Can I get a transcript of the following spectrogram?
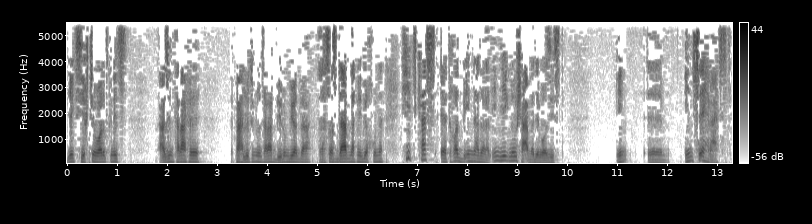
یک سیخچه وارد کنید از این طرف پهلوتون اون طرف بیرون بیاد و احساس درد نکنید یا خونه هیچ کس اعتقاد به این ندارد. این یک نوع شعبده بازی است. این این سحر است.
